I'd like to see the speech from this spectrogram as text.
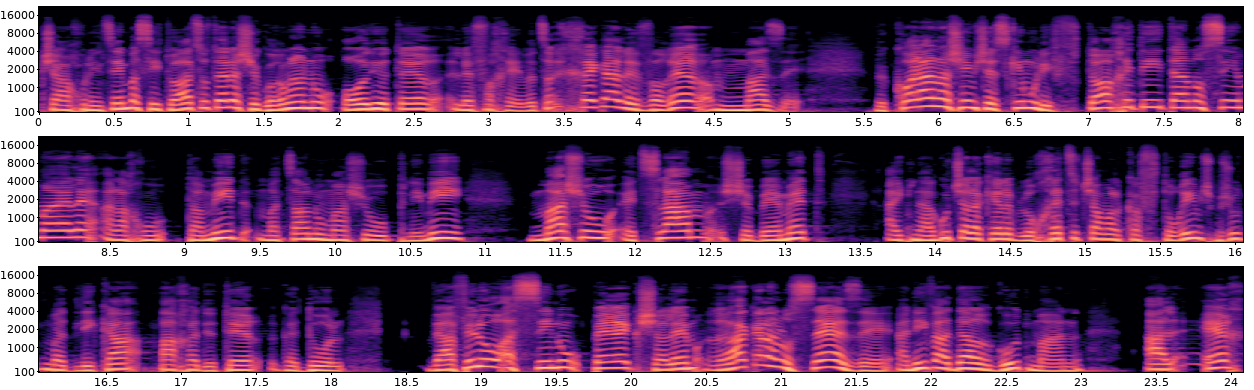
כשאנחנו נמצאים בסיטואציות האלה, שגורם לנו עוד יותר לפחד. וצריך רגע לברר מה זה. וכל האנשים שהסכימו לפתוח איתי את הנושאים האלה, אנחנו תמיד מצאנו משהו פנימי, משהו אצלם שבאמת ההתנהגות של הכלב לוחצת שם על כפתורים שפשוט מדליקה פחד יותר גדול. ואפילו עשינו פרק שלם רק על הנושא הזה, אני והדר גוטמן, על איך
